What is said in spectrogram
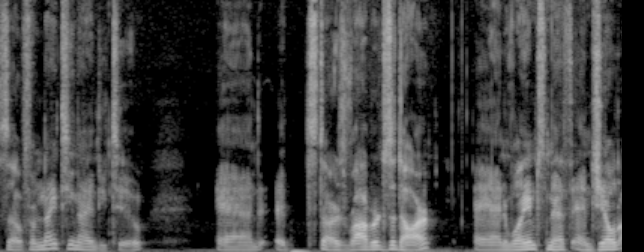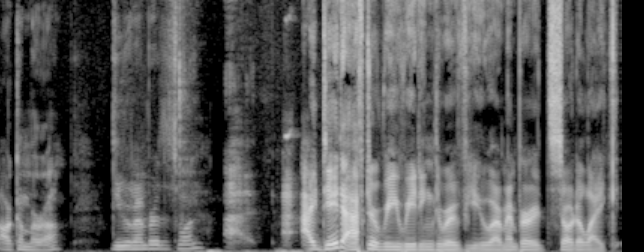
So from 1992, and it stars Robert Z'Dar and William Smith and Gerald Okamura. Do you remember this one? I did after rereading the review. I remember it's sort of like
